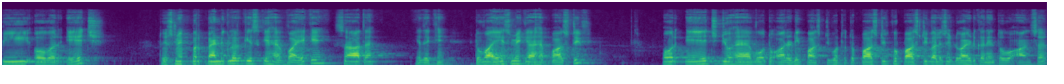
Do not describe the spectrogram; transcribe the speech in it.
पी ओवर एच तो इसमें परपेंडिकुलर किसके है? वाई के साथ है। ये देखें तो वाई इसमें क्या है? पॉजिटिव और एच जो है वो तो ऑलरेडी पॉजिटिव होता है। तो पॉजिटिव को पॉजिटिव वाले से डिवाइड करें तो वो आंसर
